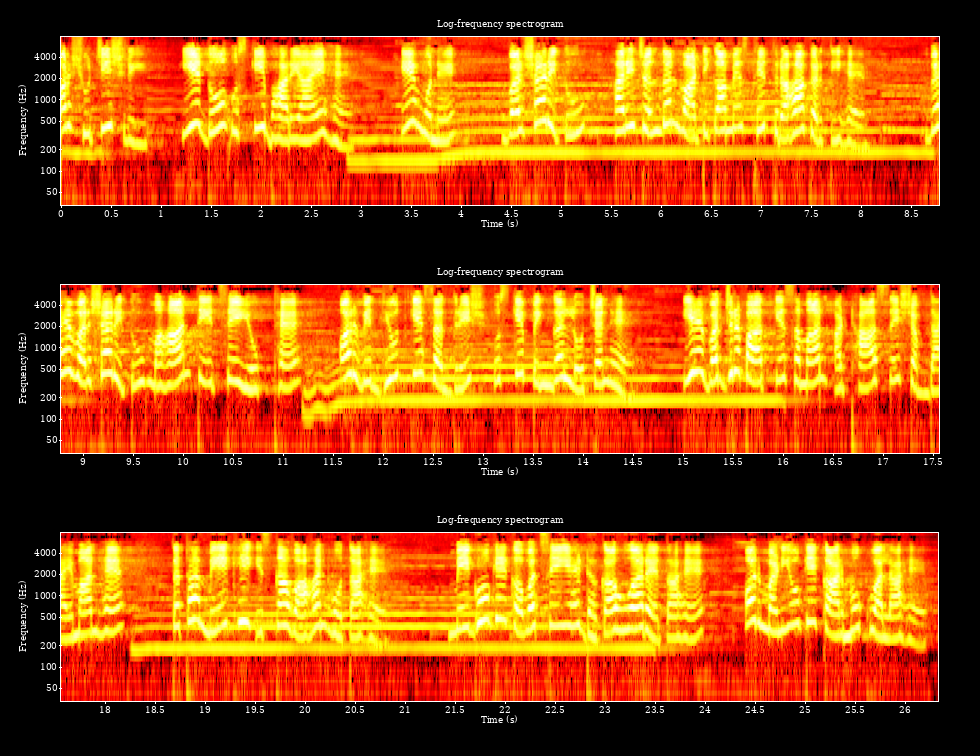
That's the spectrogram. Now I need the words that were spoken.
और शुचि श्री, ये दो उसकी भार्याएँ हैं। हे मुने, वर्षा ऋतु हरिचंदन वाटिका में स्थित रहा करती है। वह वर्षा ऋतु महान तेज से युक्त है और विद्युत के सदृश उसके पिंगल लोचन है। यह वज्रपात के समान अठास से शब्दायमान है तथा मेघ ही इसका वाहन होता है। मेघों के कवच से यह ढका हुआ रहता है और मणियों के कारमुक वाला है।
